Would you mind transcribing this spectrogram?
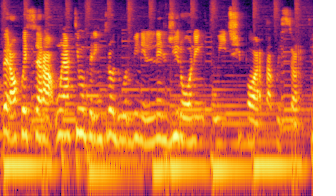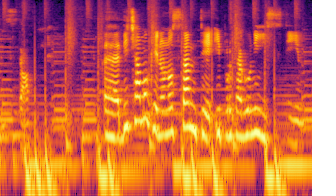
Però questo era un attimo per introdurvi nel, nel girone in cui ci porta questo artista. Eh, diciamo che nonostante i protagonisti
